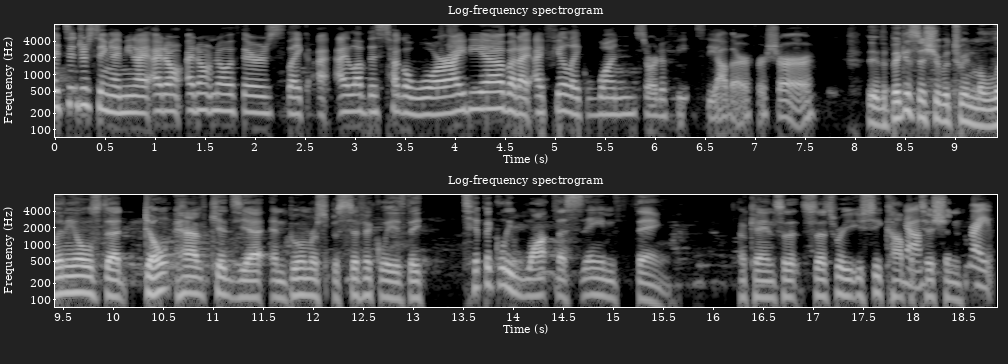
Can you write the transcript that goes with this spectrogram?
it's interesting. I mean, I, I don't I don't know if there's like I, I love this tug of war idea, but I, I feel like one sort of feeds the other for sure. The biggest issue between millennials that don't have kids yet and boomers specifically is they typically want the same thing. Okay, and so, that, so that's where you see competition Right.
